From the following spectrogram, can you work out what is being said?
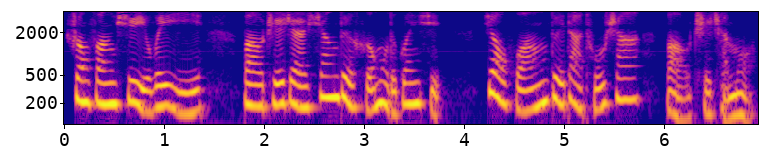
双方虚与委蛇，保持着相对和睦的关系。教皇对大屠杀保持沉默，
